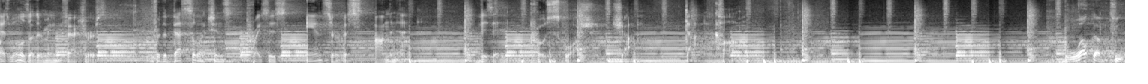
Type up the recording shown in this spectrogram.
as well as other manufacturers. For the best selections, prices, and service on the net, visit prosquashshop.com. Welcome to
